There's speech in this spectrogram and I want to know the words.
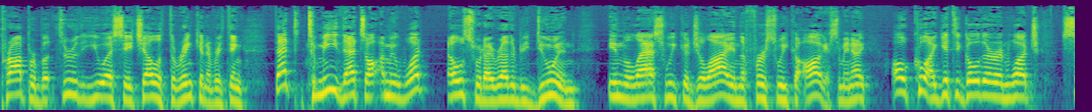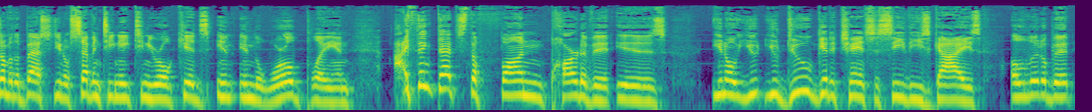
proper, but through the USHL at the rink and everything. That to me, that's all. I mean, what else would I rather be doing in the last week of July and the first week of August? I mean, I oh cool, I get to go there and watch some of the best, you know, 17, 18 year old kids in in the world play. And I think that's the fun part of it is, you know, you you do get a chance to see these guys a little bit.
